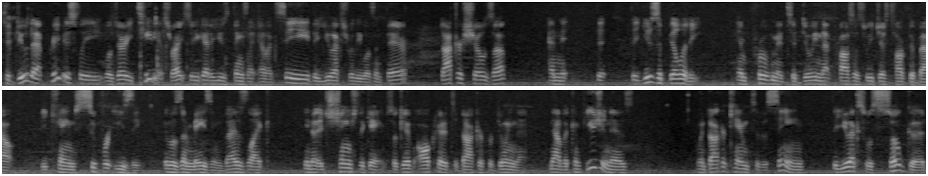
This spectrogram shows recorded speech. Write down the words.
to do that previously was very tedious, right? So you got to use things like LXC. The UX really wasn't there. Docker shows up, and the, the, the usability improvement to doing that process we just talked about became super easy. It was amazing. That is like, you know, it's changed the game. So give all credit to Docker for doing that. Now the confusion is when Docker came to the scene, the UX was so good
